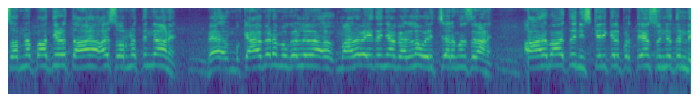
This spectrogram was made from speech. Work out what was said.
സ്വർണപ്പാത്തിയുടെ താഴെ ആ സ്വർണത്തിന്റെ ആണ് കാബയുടെ മുകളിൽ മഴ പെയ്ത് കഴിഞ്ഞാൽ വെള്ളം ഒലിച്ചിറങ്ങുന്ന സ്ഥലമാണ്. താഴ്ഭാഗത്ത് നിസ്കരിക്കൽ പ്രത്യേകം സുന്നത്തുണ്ട്.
